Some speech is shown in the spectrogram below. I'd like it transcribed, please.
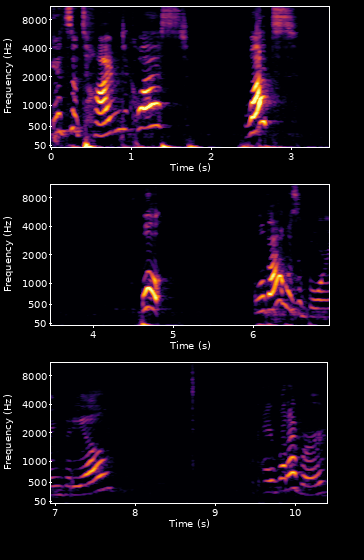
It's a timed quest? What? Well, well, that was a boring video. Okay, whatever.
